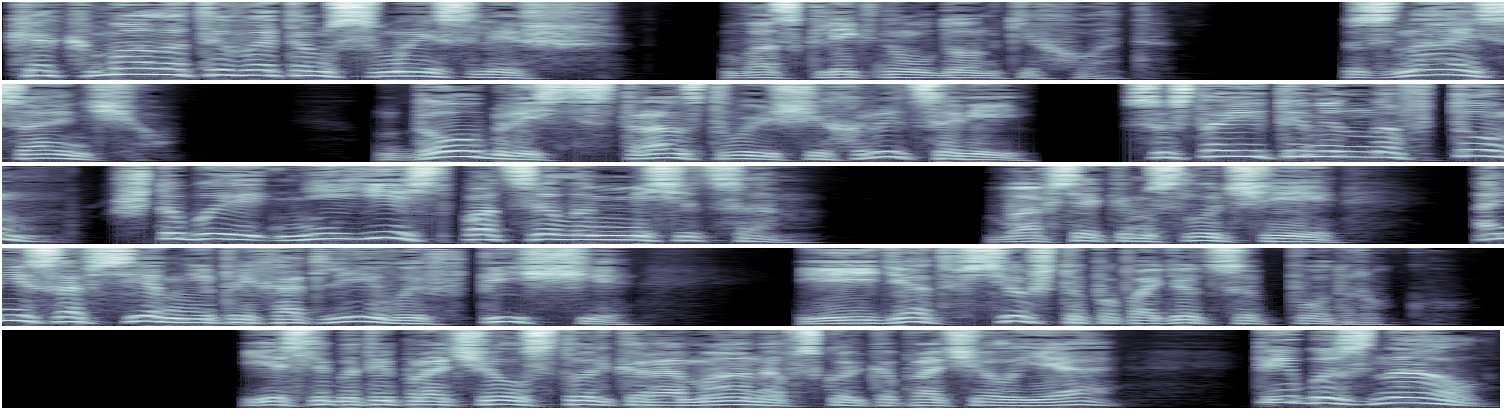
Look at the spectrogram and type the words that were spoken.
«Как мало ты в этом смыслишь!» — воскликнул Дон Кихот. «Знай, Санчо, доблесть странствующих рыцарей состоит именно в том, чтобы не есть по целым месяцам. Во всяком случае, они совсем неприхотливы в пище и едят все, что попадется под руку. Если бы ты прочел столько романов, сколько прочел я, ты бы знал,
